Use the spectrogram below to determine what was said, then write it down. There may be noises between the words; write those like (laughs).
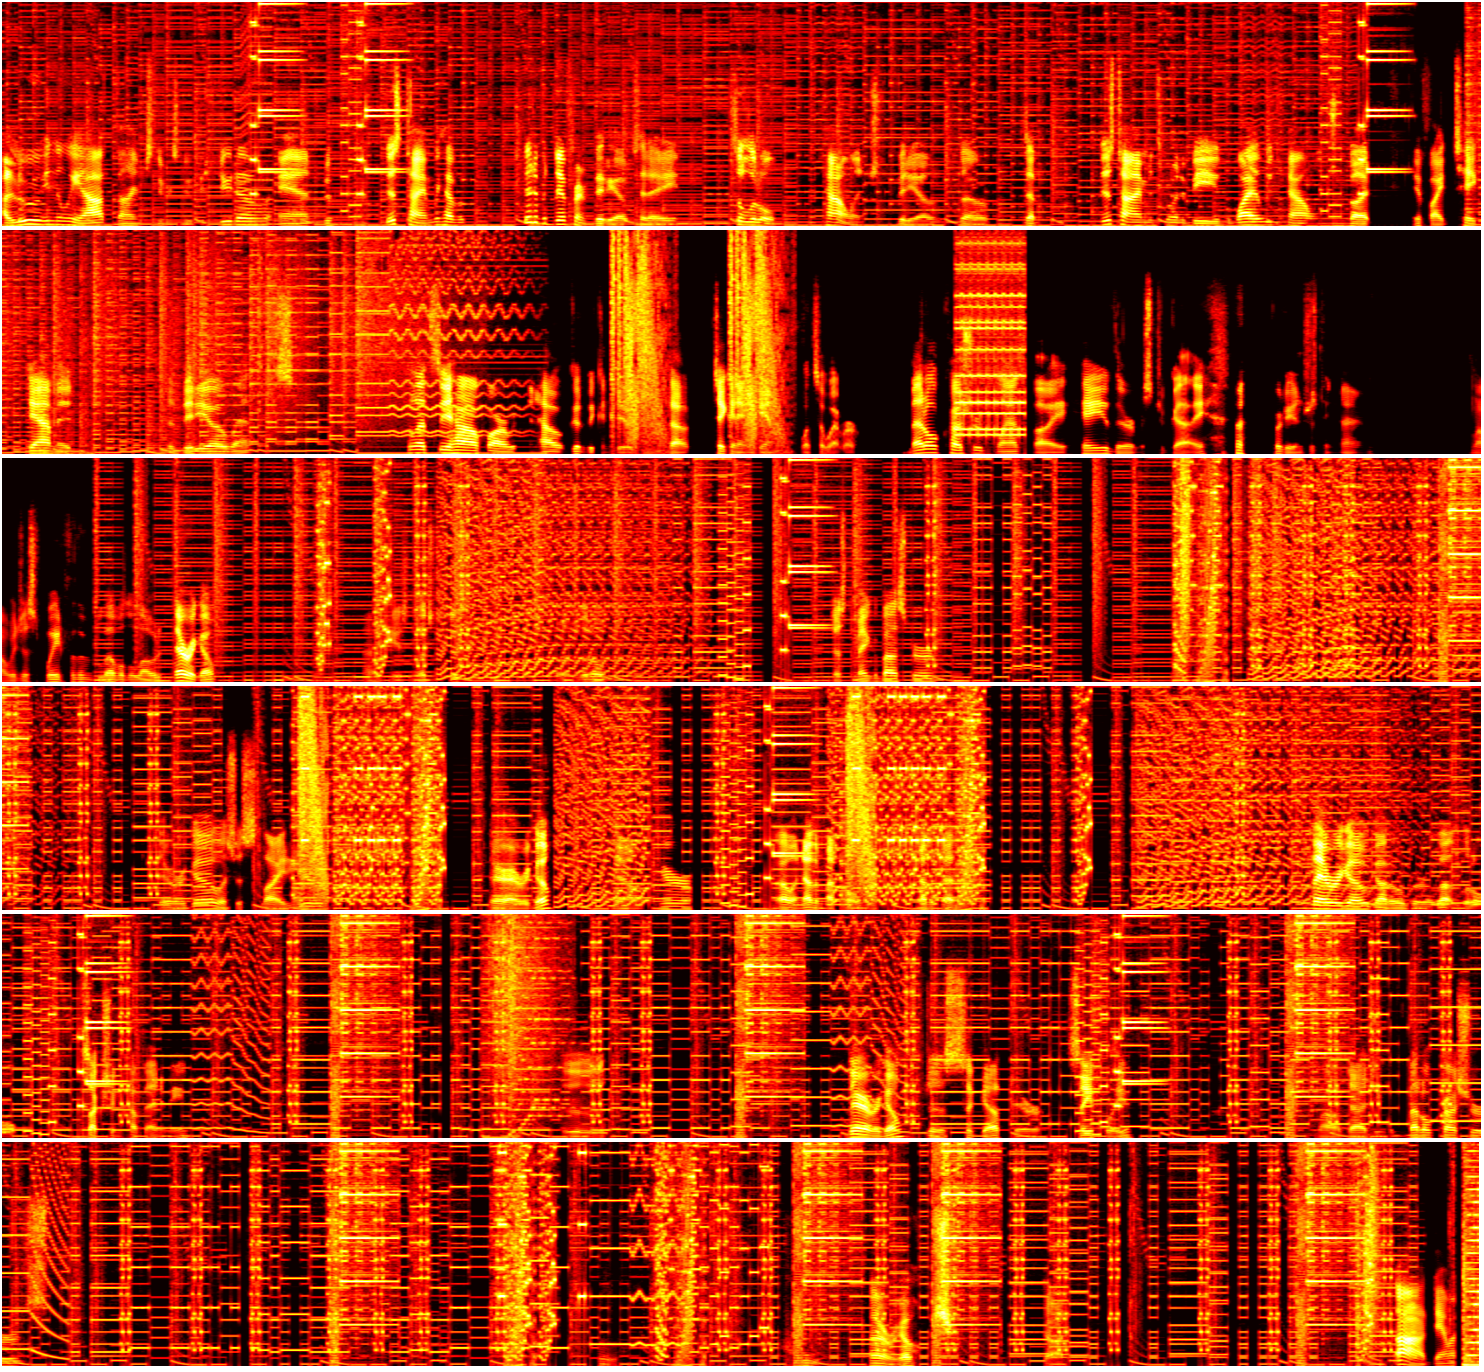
Hello Inuiat, I'm Student Scooby Judo, and this time we have a bit of a different video today. It's a little challenge video, so except this time it's going to be the Wily challenge, but if I take damage, the video ends. So let's see how far and how good we can do without taking any damage whatsoever. Metal Crusher Glance by Hey There, Mr. Guy. (laughs) Pretty interesting name. While we just wait for the level to load. There we go. Okay, so let's just a little just a Mega Buster. There we go. Let's just slide here. There we go. Down here. Oh, another metal. Another met. There we go. Got over that little suction cup enemy. There we go. Just got there safely. While dodging the metal crushers. Ooh. Ooh. There we go. Ah, damn it.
